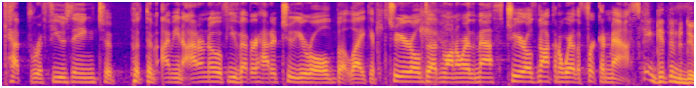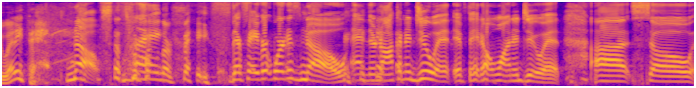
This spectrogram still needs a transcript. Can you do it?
kept refusing to put them. I mean, I don't know if you've ever had a two year old, but like if the two year old doesn't want to wear the mask, the two year old's not going to wear the freaking mask. Can't get them to do anything. No. Like, on their face. Their favorite word is no, and they're not going to do it if they don't want to do it. Uh, so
